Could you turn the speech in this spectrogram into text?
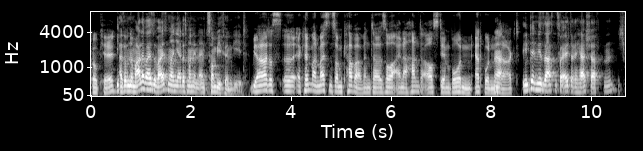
Okay. Also normalerweise weiß man ja, dass man in einen Zombie-Film geht. Ja, das äh, erkennt man meistens am Cover, wenn da so eine Hand aus dem Boden, Erdboden ragt. Hinter mir saßen zwei ältere Herrschaften. Ich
